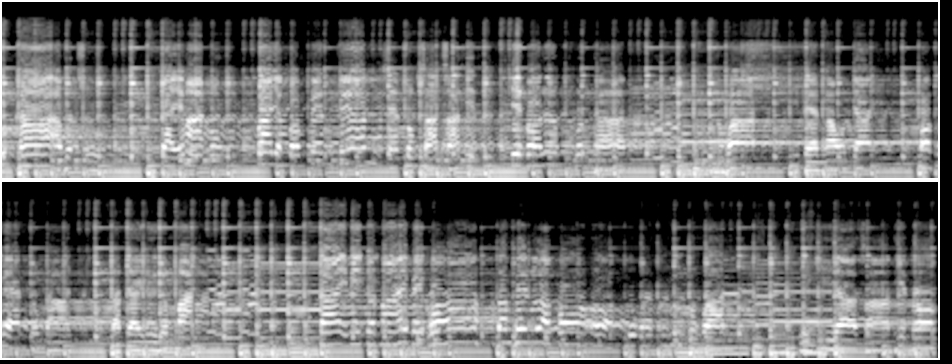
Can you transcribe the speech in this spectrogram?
คุณค่าเพื่อนสูงใจมาดมุงป้าอยากกอมเป็นแฟนแสนสงสารสาธิตเขียนบ่เริ่มคนทานวานที่แฟนเหงาใจพอแฟนจงได้ตัดใจลืมมันได้มีจดหมายไปขอ อง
